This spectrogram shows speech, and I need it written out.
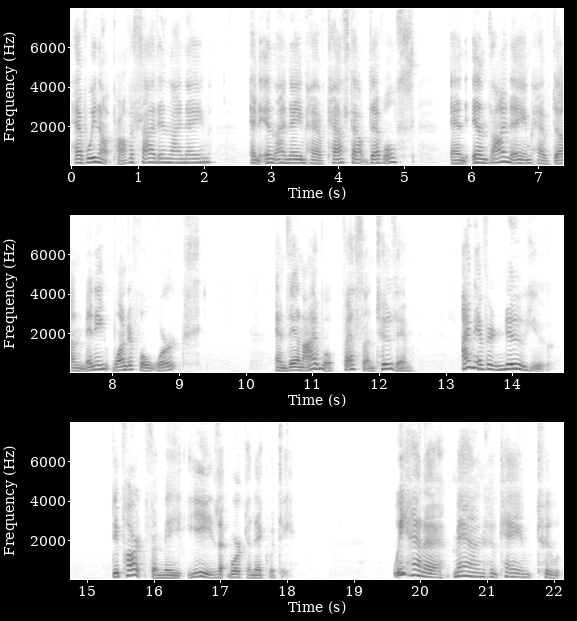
have we not prophesied in thy name, and in thy name have cast out devils, and in thy name have done many wonderful works? And then I will profess unto them, I never knew you. Depart from me, ye that work iniquity. We had a man who came to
